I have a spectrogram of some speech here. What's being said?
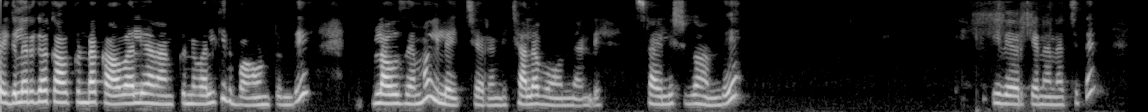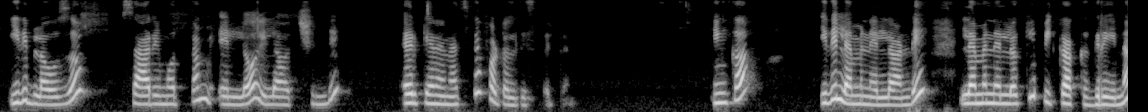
రెగ్యులర్గా కాకుండా కావాలి అని అనుకునే వాళ్ళకి ఇది బాగుంటుంది. బ్లౌజ్ ఏమో ఇలా ఇచ్చారండి. చాలా బాగుందండి. స్టైలిష్గా ఉంది. ఇది ఎవరికైనా నచ్చితే ఇది బ్లౌజు. శారీ మొత్తం ఎల్లో ఇలా వచ్చింది. ఎవరికైనా నచ్చితే ఫోటోలు తీసి పెట్టండి. ఇంకా ఇది లెమన్ ఎల్లో అండి. లెమన్ ఎల్లోకి పికాక్ గ్రీన్.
